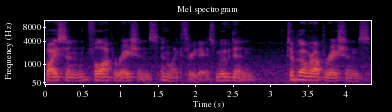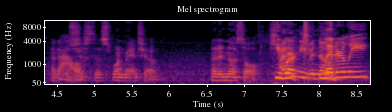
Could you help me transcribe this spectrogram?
Bison full operations in like three days. Moved in, took over operations, and it was just this one man show. I didn't know soul. He I worked didn't even know. literally.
